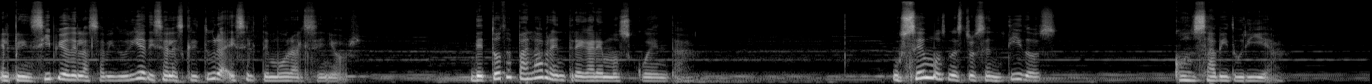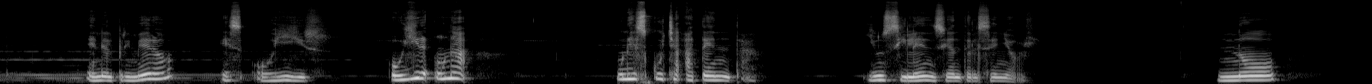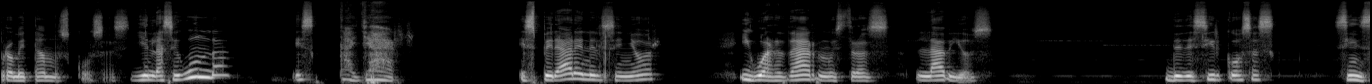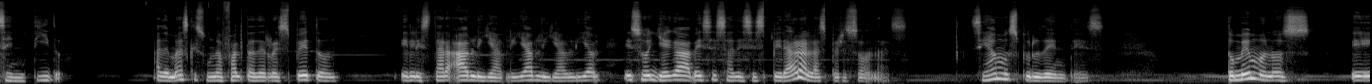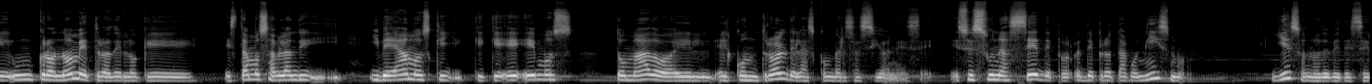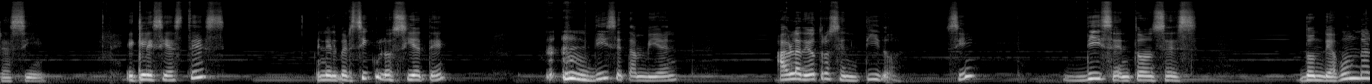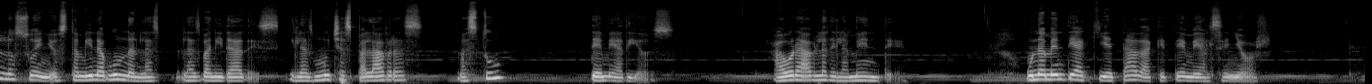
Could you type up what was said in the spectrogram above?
El principio de la sabiduría, dice la Escritura, es el temor al Señor. De toda palabra entregaremos cuenta. Usemos nuestros sentidos con sabiduría. En el primero es oír, oír una, una escucha atenta y un silencio ante el Señor. No prometamos cosas. Y en la segunda es callar, esperar en el Señor y guardar nuestros labios de decir cosas sin sentido. Además que es una falta de respeto el estar hable y hable y hable y hable y hable, eso llega a veces a desesperar a las personas. Seamos prudentes. Tomémonos eh, un cronómetro de lo que estamos hablando y, veamos que, hemos tomado el, control de las conversaciones. Eso es una sed de, protagonismo y eso no debe de ser así. Eclesiastés, en el versículo 7, dice también, habla de otro sentido, ¿sí? Dice entonces, donde abundan los sueños, también abundan las, las vanidades y las muchas palabras, mas tú teme a Dios. Ahora habla de la mente, una mente aquietada que teme al Señor.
